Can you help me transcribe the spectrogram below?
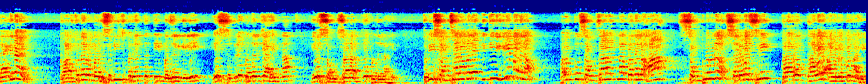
WagonR. Fortuner Mercedes पर्यंत ती बदल गेली. हे सगळे बदल जे आहेत ना हे संसारातले बदल आहेत. तुम्ही संसारामध्ये कितीही संसारातला बदल हा संपूर्ण सर्वस्वी प्रारब्धावर अवलंबून आहे.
